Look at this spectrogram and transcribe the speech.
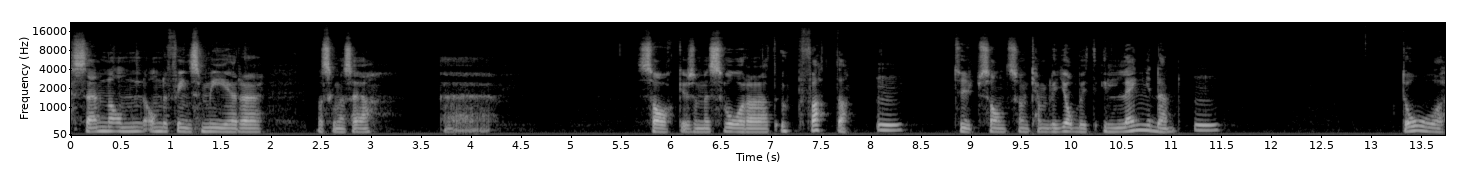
Sen om, om det finns mer, eh, vad ska man säga, eh, saker som är svårare att uppfatta. Mm. Typ sånt som kan bli jobbigt i längden. Mm. Då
